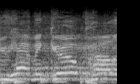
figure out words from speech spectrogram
you having girl problems,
